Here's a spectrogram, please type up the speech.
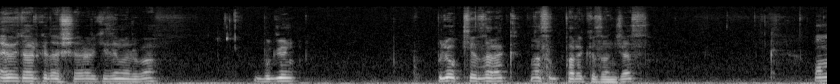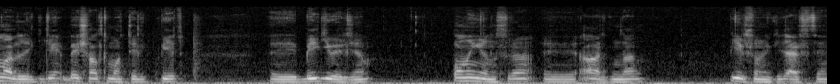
Evet arkadaşlar herkese merhaba. Bugün blog yazarak nasıl para kazanacağız? Onlarla ilgili 5-6 maddelik bir e, bilgi vereceğim. Onun yanı sıra e, ardından bir sonraki derste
